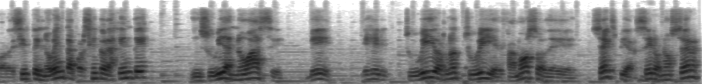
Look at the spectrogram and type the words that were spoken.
por decirte, el 90% de la gente en su vida no hace, ve, es el to be or not to be, el famoso de Shakespeare, ser o no ser,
